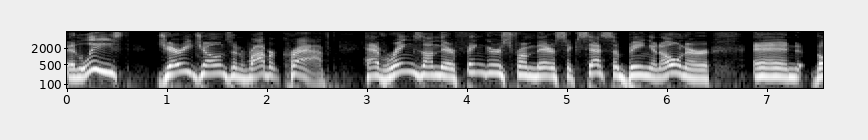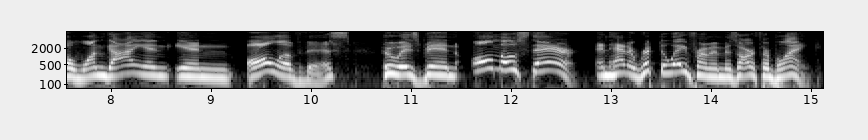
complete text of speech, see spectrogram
At least Jerry Jones and Robert Kraft have rings on their fingers from their success of being an owner. And the one guy in in all of this who has been almost there and had it ripped away from him is Arthur Blank.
